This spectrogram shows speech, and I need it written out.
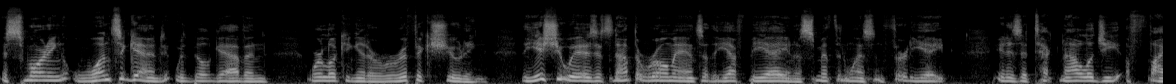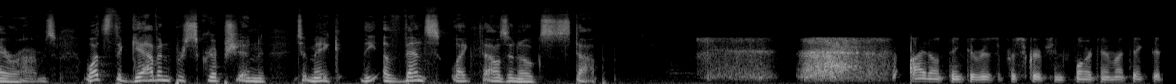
This morning, once again, with Bill Gavin, we're looking at a horrific shooting. The issue is it's not the romance of the FBA and a Smith & Wesson 38. It is a technology of firearms. What's the Gavin prescription to make the events like Thousand Oaks stop? I don't think there is a prescription for it, Tim. I think that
